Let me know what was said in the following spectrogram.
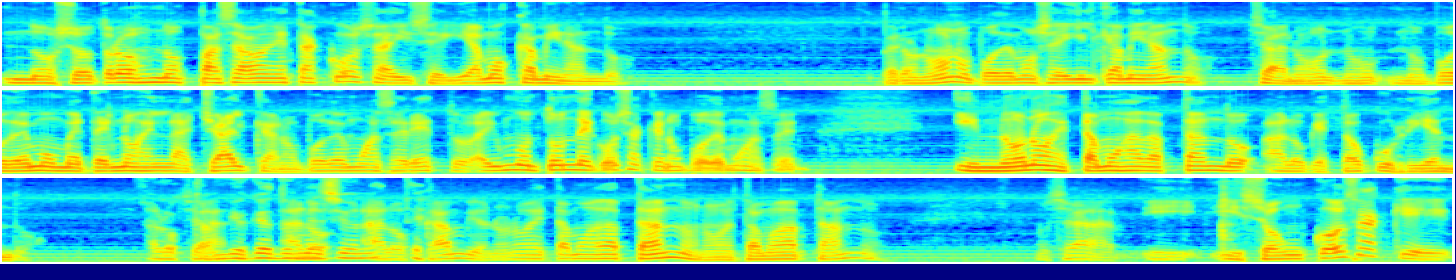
nosotros nos pasaban estas cosas y seguíamos caminando. Pero no, no podemos seguir caminando. O sea, no, no, no podemos meternos en la charca, no podemos hacer esto. Hay un montón de cosas que no podemos hacer y no nos estamos adaptando a lo que está ocurriendo. A los cambios que tú a mencionaste. a los cambios, no nos estamos adaptando, no nos estamos adaptando. O sea, y, y son cosas que,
